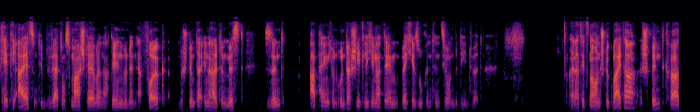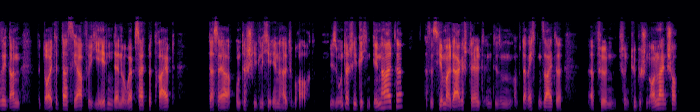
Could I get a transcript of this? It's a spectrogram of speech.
KPIs und die Bewertungsmaßstäbe, nach denen du den Erfolg bestimmter Inhalte misst, sind abhängig und unterschiedlich, je nachdem, welche Suchintention bedient wird. Wenn das jetzt noch ein Stück weiter spinnt quasi, dann bedeutet das ja für jeden, der eine Website betreibt, dass er unterschiedliche Inhalte braucht. Diese unterschiedlichen Inhalte, das ist hier mal dargestellt in diesem auf der rechten Seite äh, für, für einen typischen Online-Shop.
